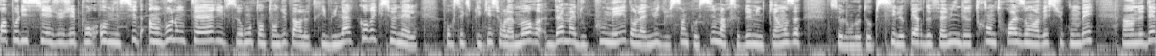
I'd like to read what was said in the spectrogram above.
Trois policiers jugés pour homicide involontaire. Ils seront entendus par le tribunal correctionnel pour s'expliquer sur la mort d'Amadou Koumé dans la nuit du 5 au 6 mars 2015. Selon l'autopsie, le père de famille de 33 ans avait succombé à un œdème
